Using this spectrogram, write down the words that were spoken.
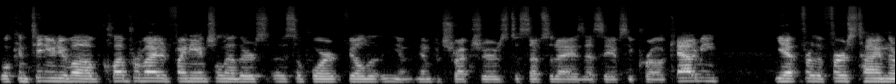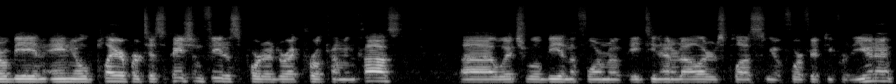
will continue to evolve club provided financial and other uh, support, field you know, infrastructures to subsidize SAFC Pro Academy. Yet, for the first time, there will be an annual player participation fee to support a direct pro coming cost, uh, which will be in the form of $1,800 plus, you know, 450 for the unit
